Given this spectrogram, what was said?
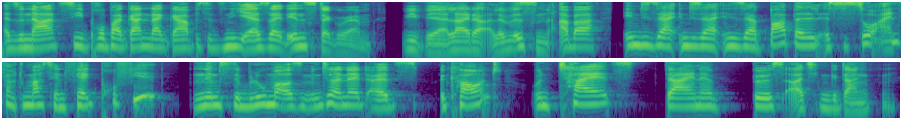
Also Nazi-Propaganda gab es jetzt nicht erst seit Instagram, wie wir ja leider alle wissen. Aber in dieser, in dieser, in dieser Bubble ist es so einfach. Du machst dir ein Fake-Profil, nimmst eine Blume aus dem Internet als Account und teilst deine bösartigen Gedanken.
